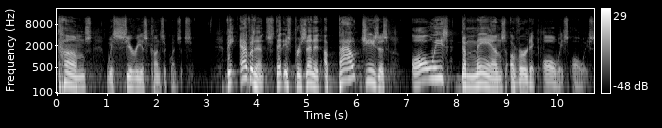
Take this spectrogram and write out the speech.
comes with serious consequences. The evidence that is presented about Jesus always demands a verdict. Always, always.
